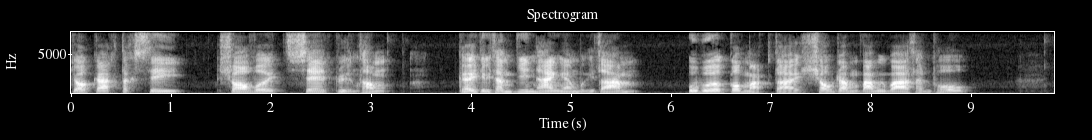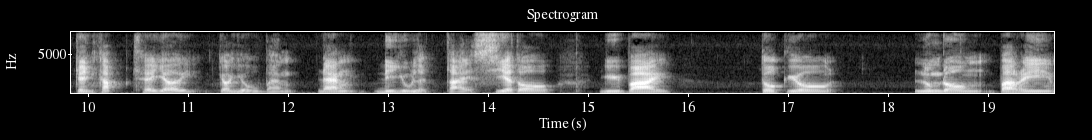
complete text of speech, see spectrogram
cho các taxi so với xe truyền thống. Kể từ tháng 9 2018, Uber có mặt tại 633 thành phố trên khắp thế giới cho dù bạn đang đi du lịch tại Seattle, Dubai, Tokyo, London, Paris,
